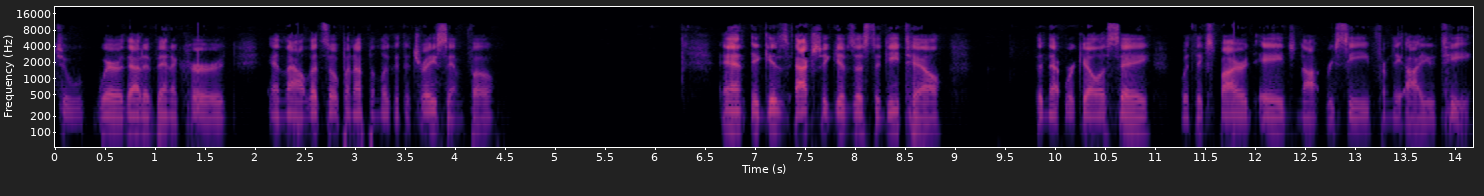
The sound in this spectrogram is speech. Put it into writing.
to where that event occurred. And now let's open up and look at the trace info. And it gives actually gives us the detail, the network LSA with expired age not received from the IUT.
